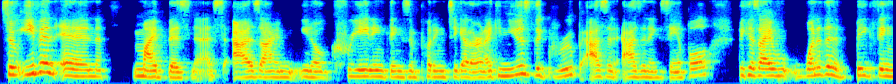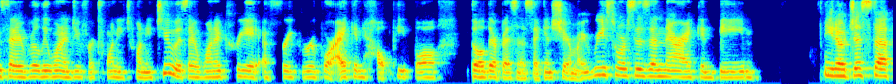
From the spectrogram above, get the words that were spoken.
So even in my business as I'm, you know, creating things and putting together, and I can use the group as an as an example because I one of the big things that I really want to do for 2022 is I want to create a free group where I can help people build their business. I can share my resources in there. I can be you know just a,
